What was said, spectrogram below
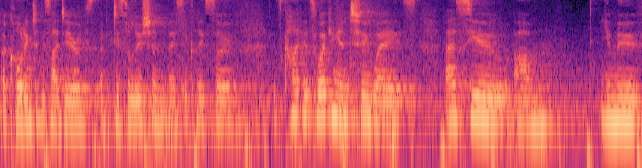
according to this idea of, of dissolution, basically. So it's kind, it's working in two ways as you um, you move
